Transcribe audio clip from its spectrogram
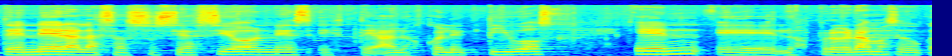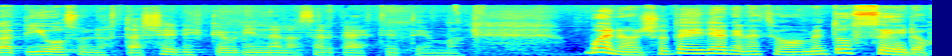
tener a las asociaciones, este, a los colectivos? En eh, los programas educativos o en los talleres que brindan acerca de este tema? Bueno, yo te diría que en este momento cero.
